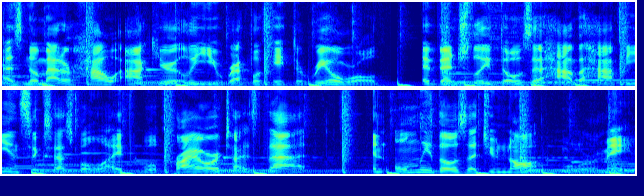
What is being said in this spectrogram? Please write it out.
as no matter how accurately you replicate the real world, eventually those that have a happy and successful life will prioritize that, and only those that do not will remain.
